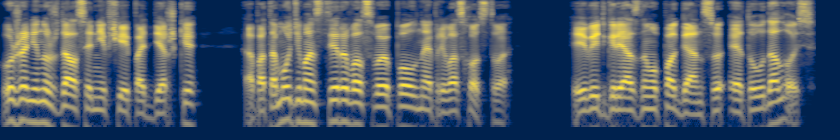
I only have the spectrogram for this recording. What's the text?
уже не нуждался ни в чьей поддержке, а потому демонстрировал свое полное превосходство. И ведь грязному поганцу это удалось.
